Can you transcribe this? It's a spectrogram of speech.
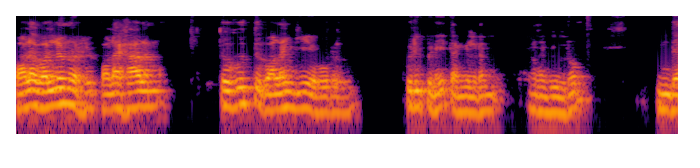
பல வல்லுநர்கள் பல காலம் தொகுத்து வழங்கிய ஒரு குறிப்பினை தங்களிடம் வழங்குகிறோம். இந்த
